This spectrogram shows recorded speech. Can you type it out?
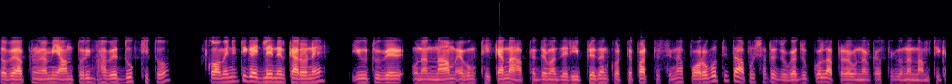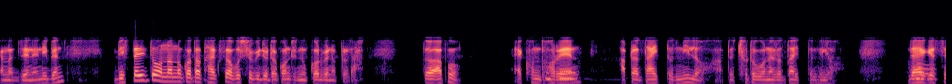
তবে আপনার আমি আন্তরিকভাবে দুঃখিত। কমিউনিটি গাইডলাইনের কারণে ইউটিউবে ওনার নাম এবং ঠিকানা আপনাদের মাঝে রিপ্রেজেন্ট করতে পারতেছি না। পরবর্তীতে আপুর সাথে যোগাযোগ করলে আপনারা ওনার কাছ থেকে ওনার নাম ঠিকানা জেনে নেবেন। বিস্তারিত অন্যান্য কথা থাকছে অবশ্যই ভিডিওটা কন্টিনিউ করবেন আপনারা। তো আপু এখন ধরেন আপনার দায়িত্ব নিল আপনার ছোট বোনেরও দায়িত্ব নিল। দেখা। গেছে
